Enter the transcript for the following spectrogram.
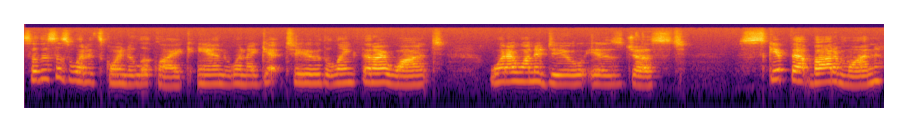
So this is what it's going to look like and when I get to the length that I want, what I want to do is just skip that bottom one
